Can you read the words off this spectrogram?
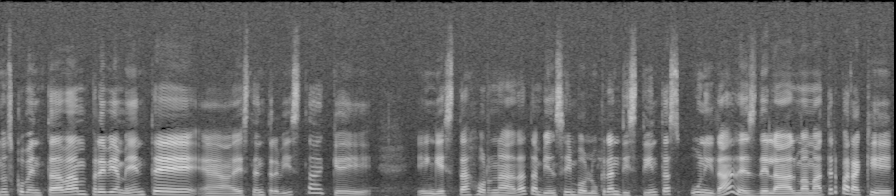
Nos comentaban previamente a esta entrevista que en esta jornada también se involucran distintas unidades de la alma mater para que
